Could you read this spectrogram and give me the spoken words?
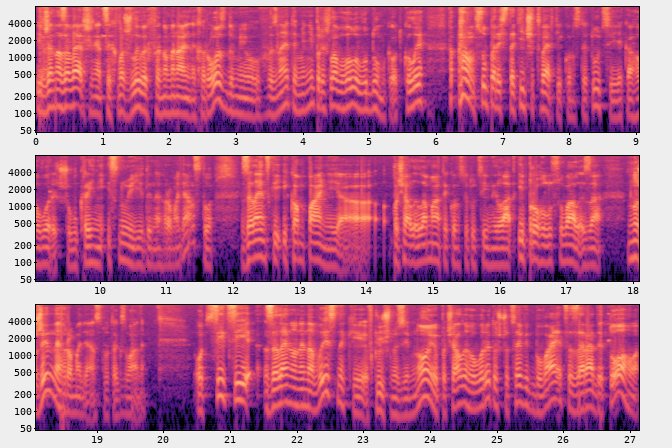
І вже на завершення цих важливих феноменальних роздумів, ви знаєте, мені прийшла в голову думка: от коли всупереч статті 4 Конституції, яка говорить, що в Україні існує єдине громадянство, Зеленський і компанія почали ламати конституційний лад і проголосували за множинне громадянство, так зване. От всі ці зеленоненависники, включно зі мною, почали говорити, що це відбувається заради того,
